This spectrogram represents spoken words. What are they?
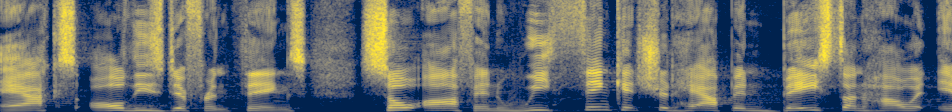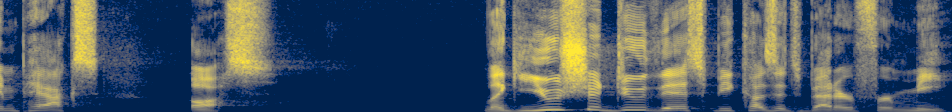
acts, all these different things, so often we think it should happen based on how it impacts us. Like, you should do this because it's better for me.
